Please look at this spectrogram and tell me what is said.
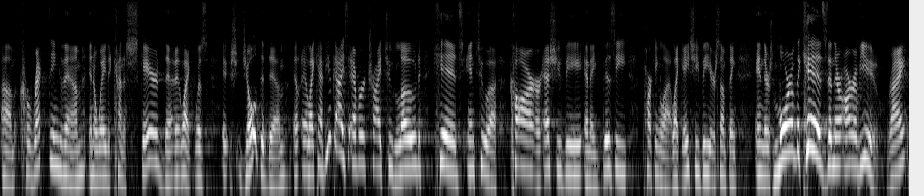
um, correcting them in a way that kind of scared them, it like was, it jolted them. like, have you guys ever tried to load kids into a car or SUV in a busy parking lot, like HEB or something, and there's more of the kids than there are of you, right?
